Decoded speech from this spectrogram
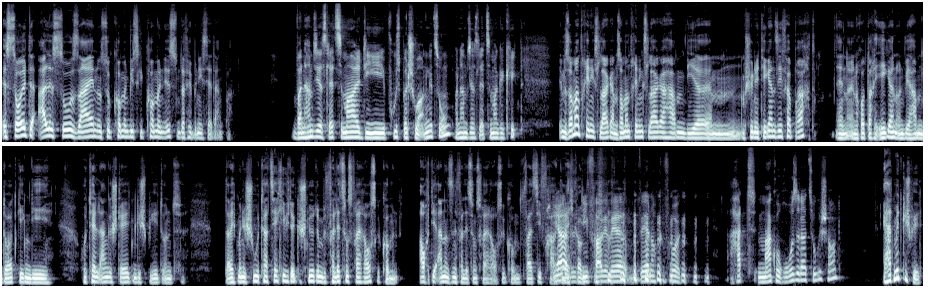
Es sollte alles so sein und so kommen, wie es gekommen ist. Und dafür bin ich sehr dankbar. Wann haben Sie das letzte Mal die Fußballschuhe angezogen? Wann haben Sie das letzte Mal gekickt? Im Sommertrainingslager, im Sommertrainingslager haben wir ähm, am schönen Tegernsee verbracht, in, in Rottach-Egern und wir haben dort gegen die Hotelangestellten gespielt und da habe ich meine Schuhe tatsächlich wieder geschnürt und bin verletzungsfrei rausgekommen. Auch die anderen sind verletzungsfrei rausgekommen, falls die Frage ja, gleich kommt. die Frage wäre wär noch gefolgt. Hat Marco Rose da zugeschaut? Er hat mitgespielt.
